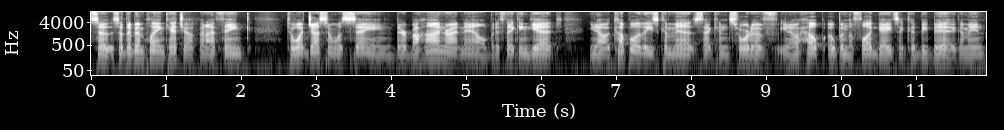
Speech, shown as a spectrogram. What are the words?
So, so they've been playing catch up, and I think to what Justin was saying, they're behind right now. But if they can get you know, a couple of these commits that can sort of, you know, help open the floodgates, it could be big. I mean,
